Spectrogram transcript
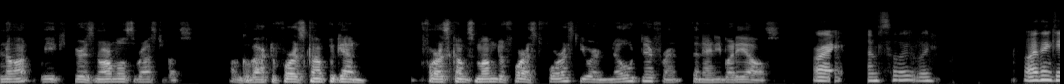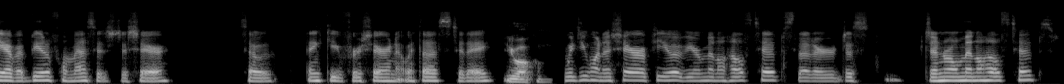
Not weak. You're as normal as the rest of us. I'll go back to Forrest Gump again. Forrest Gump's mom to Forrest. Forrest, you are no different than anybody else. Right. Absolutely. Well, I think you have a beautiful message to share. So thank you for sharing it with us today. You're welcome. Would you want to share a few of your mental health tips that are just general mental health tips?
